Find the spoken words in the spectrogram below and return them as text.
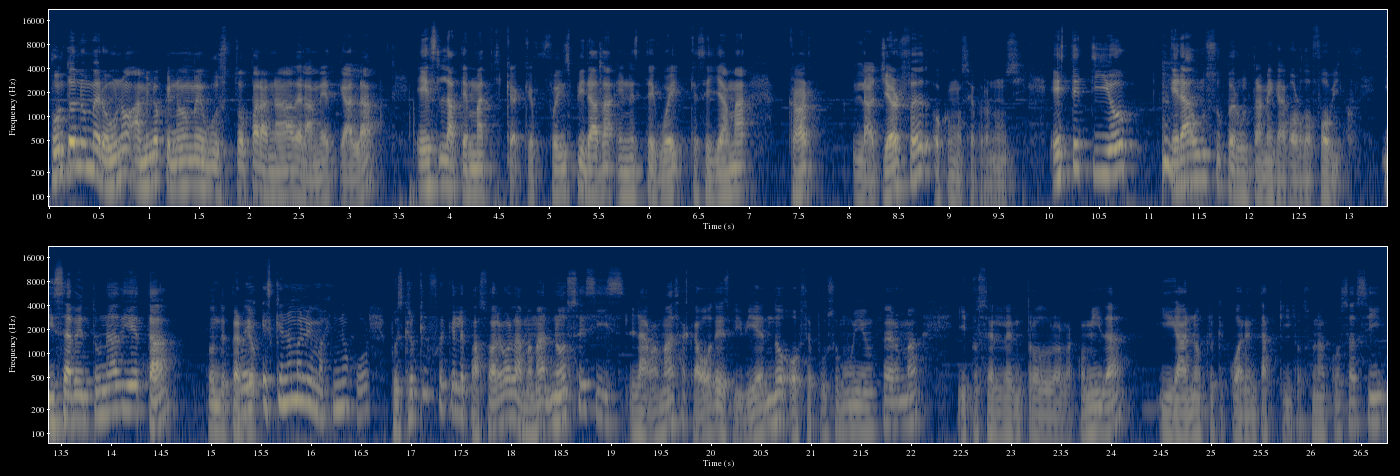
Punto número uno, a mí lo que no me gustó para nada de la Met Gala es la temática que fue inspirada en este güey que se llama Carl Lagerfeld o como se pronuncia. Este tío era un super ultra mega gordofóbico y se aventó una dieta donde perdió. es que no me lo imagino gordo. Pues creo que fue que le pasó algo a la mamá. No sé si la mamá se acabó desviviendo o se puso muy enferma y pues él le entró duro a la comida y ganó creo que 40 kilos, una cosa así.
